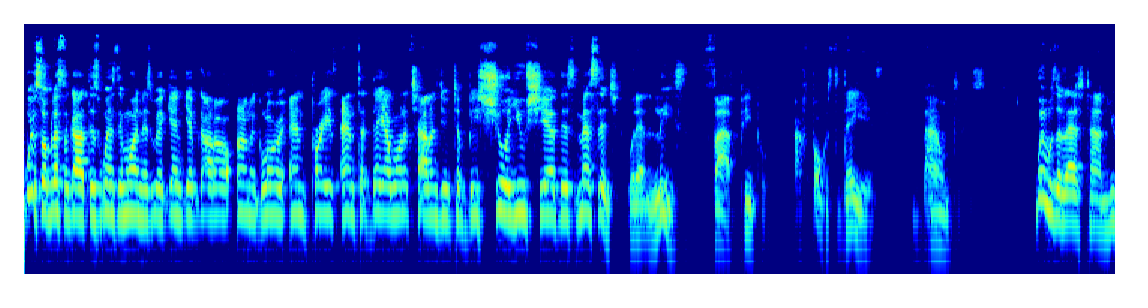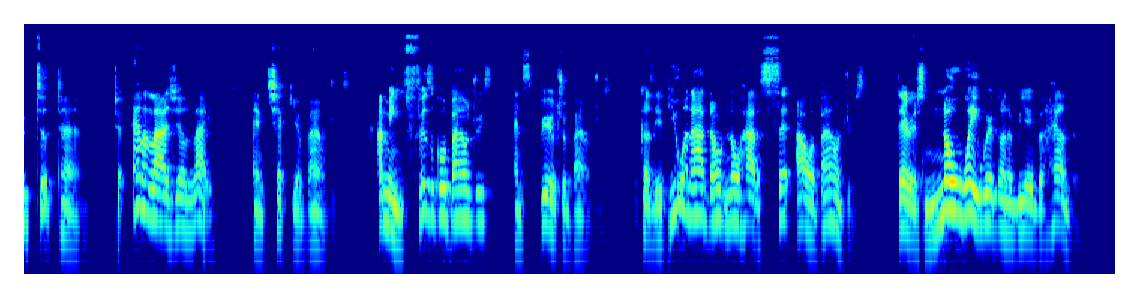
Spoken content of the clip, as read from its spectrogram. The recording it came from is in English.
We're so blessed to God this Wednesday morning as we again give God all honor, glory, and praise. And today I want to challenge you to be sure you share this message with at least five people. Our focus today is boundaries. When was the last time you took time to analyze your life and check your boundaries? I mean, physical boundaries and spiritual boundaries. Because if you and I don't know how to set our boundaries, there is no way we're going to be able to handle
